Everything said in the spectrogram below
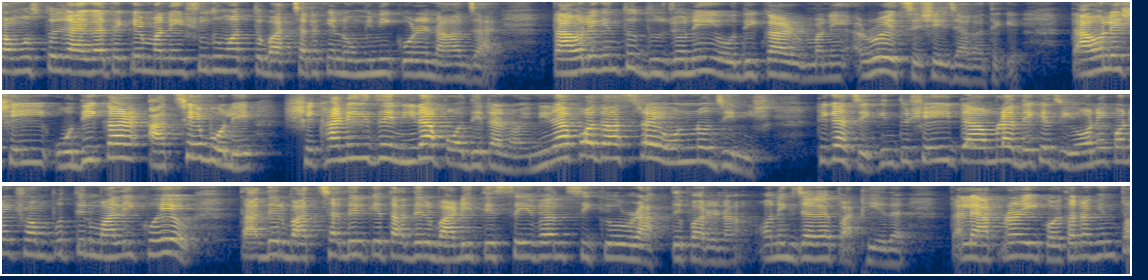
সমস্ত জায়গা থেকে মানে শুধুমাত্র বাচ্চাটাকে নমিনি করে না যায়, তাহলে কিন্তু দুজনেই অধিকার মানে রয়েছে সেই জায়গা থেকে, তাহলে সেই অধিকার আছে বলে সেখানেই যে নিরাপদ এটা নয়, নিরাপদ আশ্রয় অন্য জিনিস ঠিক আছে? কিন্তু সেইটা আমরা দেখেছি, অনেক অনেক সম্পত্তির মালিক হয়েও তাদের বাচ্চাদেরকে তাদের বাড়িতে সেভ অ্যান্ড সিকিওর রাখতে পারে না, অনেক জায়গায় পাঠিয়ে দেয়। তাহলে আপনার এই কথাটা কিন্তু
